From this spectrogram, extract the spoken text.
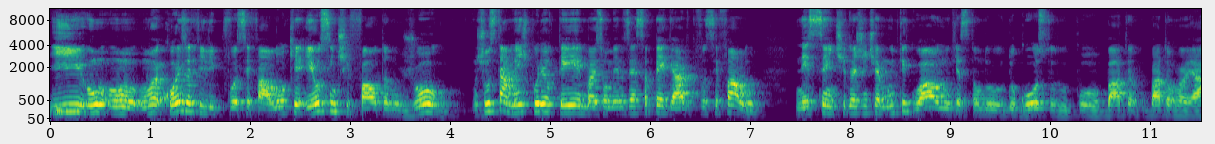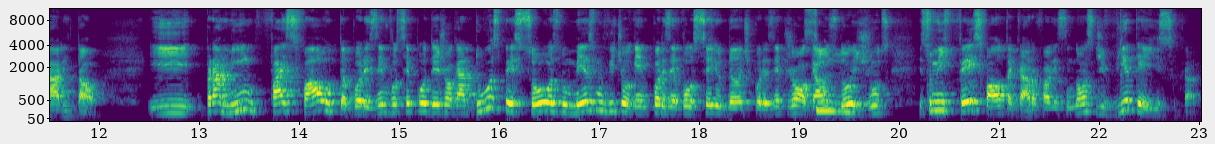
E um- um- uma coisa, Felipe, você falou que eu senti falta no jogo, justamente por eu ter mais ou menos essa pegada que você falou. Nesse sentido, a gente é muito igual na questão do, do gosto do- por Battle, Battle Royale e tal. E pra mim faz falta, por exemplo, você poder jogar duas pessoas no mesmo videogame. Por exemplo, você e o Dante, por exemplo, jogar Sim. os dois juntos. Isso me fez falta, cara. Eu falei assim, nossa, devia ter isso, cara.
